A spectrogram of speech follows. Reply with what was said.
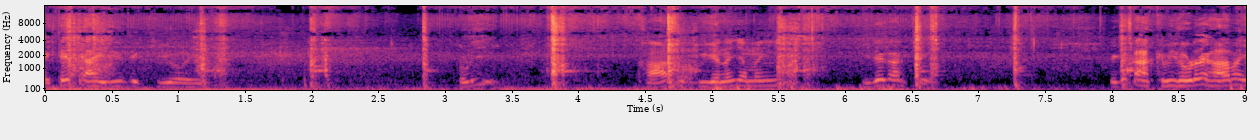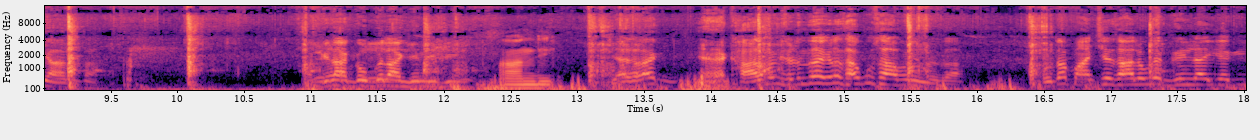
ਇੱਥੇ ਚਾਹੀਦੀ ਤਿੱਖੀ ਹੋਈ ਥੋੜੀ ਖਾਲ ਸੁੱਕੀ ਨਾ ਜਮਾਂ ਹੀ। ਇਹਦੇ ਕਰਕੇ। ਇੱਕ ਕੱਖ ਵੀ ਥੋੜਾ ਜਿਹਾ ਖਾਲ ਮੈਂ ਯਾਦ ਹੁੰਦਾ ਅੱਗੇ ਲੱਗ ਉੱਗ ਲੱਗ ਜਾਂਦੀ ਸੀ। ਹਾਂਜੀ। ਯਾਰ ਸਾਲਾ ਖਾਲ ਮੈਂ ਵੀ ਛੱਡਦਾ ਅਗਲਾ ਸਭ ਕੁਝ ਸਾਫ਼ ਹੋ ਜਾਂਦਾ ਉਹ ਤਾਂ 5-6 ਸਾਲ ਹੋ ਗਏ ਅੱਗੇ ਨਹੀਂ ਲਾਈ ਹੈਗੀ।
